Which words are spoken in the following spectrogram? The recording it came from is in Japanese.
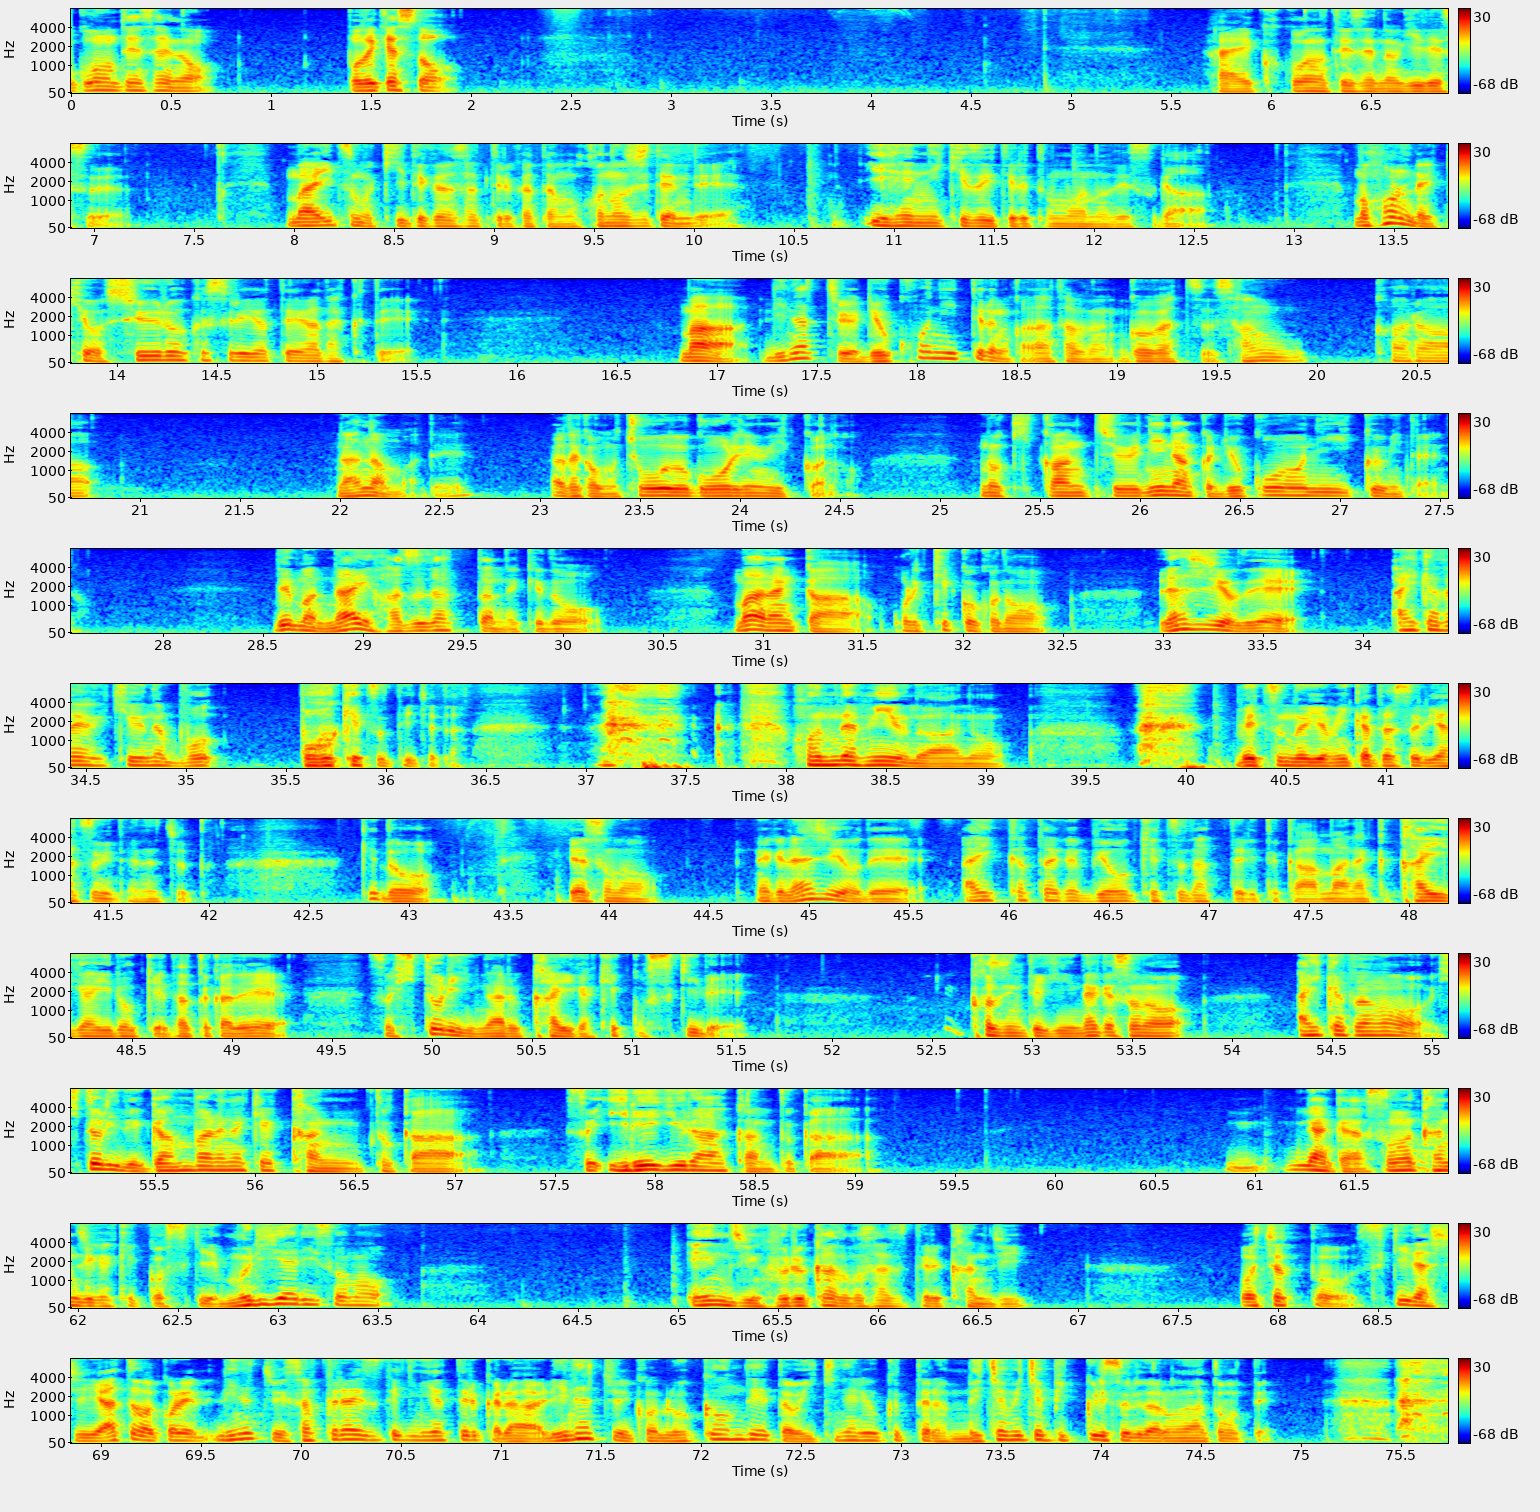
ここの天才のポッドキャスト。はいここの天才のぎです。まあいつも聞いてくださってる方もこの時点で異変に気づいてると思うのですがまあ本来今日収録する予定はなくてまあリナッチが旅行に行ってるのかな多分5月3から7まで？あだからもうちょうどゴールデンウィークかな？の期間中になんか旅行に行くみたいな。でまあないはずだったんだけどまあなんか俺結構このラジオで相方が急なぼ暴血って言っちゃった。本田望結のあの 別の読み方するやつみたいになっちゃった。けどいやそのなんかラジオで相方が病欠だったりとかまあなんか海外ロケだとかでそう一人になる回が結構好きで個人的に。なんかその相方の一人で頑張らなきゃ感とかそうイレギュラー感とかなんかその感じが結構好きで無理やりそのエンジンフル稼働させてる感じをちょっと好きだしあとはこれリナッチョにサプライズ的にやってるからリナッチョにこの録音データをいきなり送ったらめちゃめちゃびっくりするだろうなと思って。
